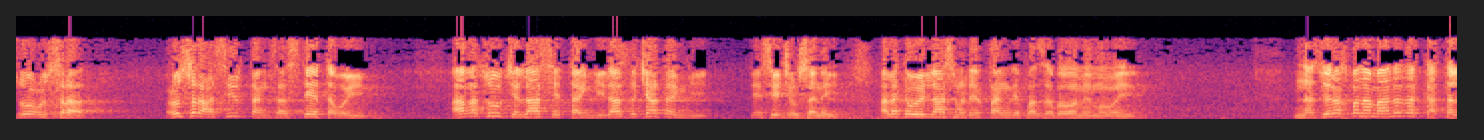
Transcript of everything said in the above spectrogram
ذو عسره عسر عسیر تنگ سسته ته وای هغه څوک چې لاس یې تنګي لاس د چا تنګي پیسې چوسنې الکه وی لاس مې ډېر تنگ دی فزبو مې موي نظر خپل معنی ده قتل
